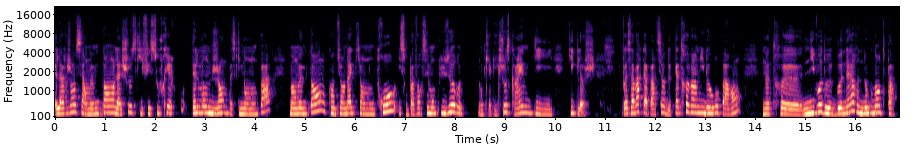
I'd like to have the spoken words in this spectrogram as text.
l'argent, c'est en même temps la chose qui fait souffrir tellement de gens parce qu'ils n'en ont pas, mais en même temps, quand il y en a qui en ont trop, ils sont pas forcément plus heureux. Donc il y a quelque chose quand même qui, cloche. Il faut savoir qu'à partir de 80 000 euros par an, notre euh, niveau de bonheur n'augmente pas.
